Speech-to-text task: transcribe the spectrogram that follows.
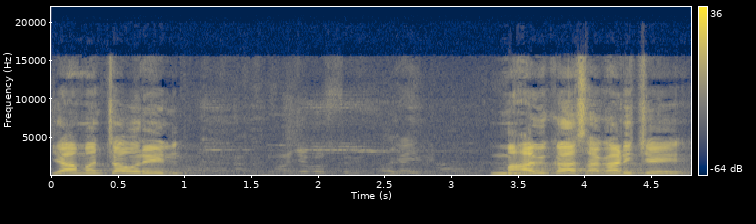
या मंचावरील महाविकास आघाडीचे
